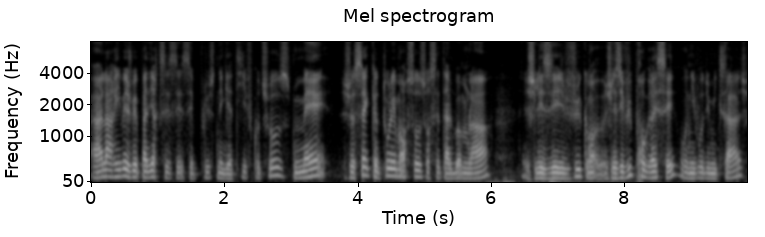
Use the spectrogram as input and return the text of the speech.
à l'arrivée, je vais pas dire que c'est plus négatif qu'autre chose, mais je sais que tous les morceaux sur cet album-là, je les ai vus, je les ai vus progresser au niveau du mixage,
